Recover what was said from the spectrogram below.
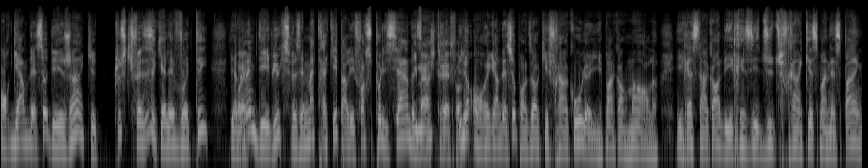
On regardait ça des gens qui tout ce qu'il faisait, c'est qu'il allait voter. Il y avait même des vieux qui se faisaient matraquer par les forces policières. De Image très forte. Là, on regardait ça pour on disait, OK, Franco, là, il est pas encore mort. Là. Il reste encore des résidus du franquisme en Espagne.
